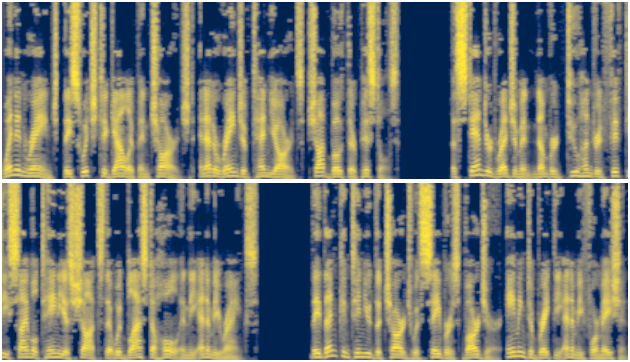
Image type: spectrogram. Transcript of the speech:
When in range, they switched to gallop and charged, and at a range of 10 yards, shot both their pistols. A standard regiment numbered 250 simultaneous shots that would blast a hole in the enemy ranks. They then continued the charge with sabres varger, aiming to break the enemy formation.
